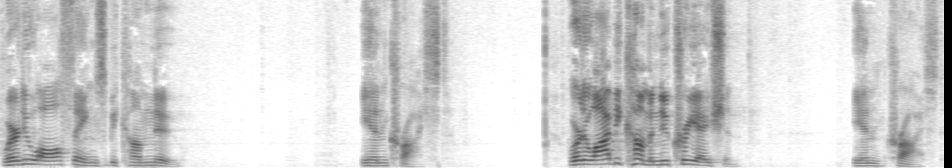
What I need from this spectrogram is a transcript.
Where do all things become new? In Christ. Where do I become a new creation? In Christ.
